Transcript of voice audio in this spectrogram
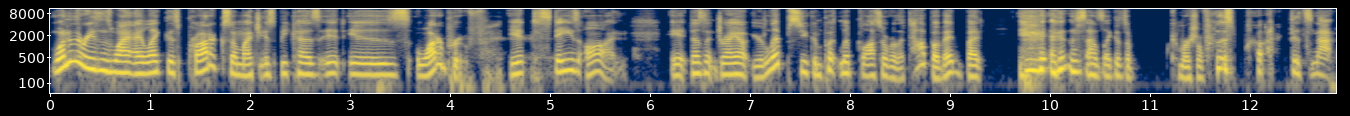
one of the reasons why I like this product so much is because it is waterproof. It stays on. It doesn't dry out your lips. You can put lip gloss over the top of it, but it sounds like it's a commercial for this product. It's not.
